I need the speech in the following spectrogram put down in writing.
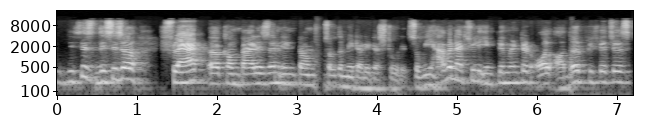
this is this is a flat uh, comparison in terms of the metadata storage. So we haven't actually implemented all other prefetches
